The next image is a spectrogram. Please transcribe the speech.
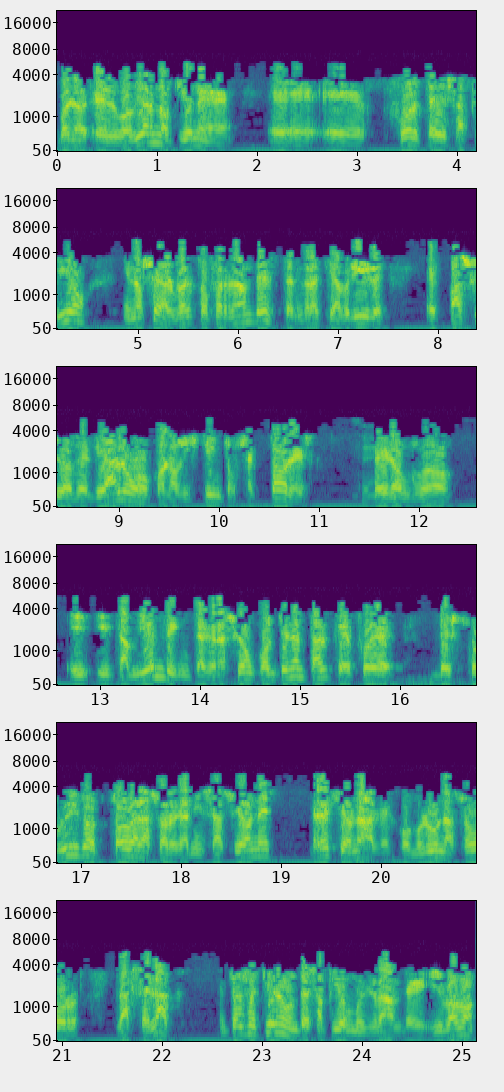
Bueno, el gobierno tiene eh, eh, fuerte desafío y no sé, Alberto Fernández tendrá que abrir espacio de diálogo con los distintos sectores, pero y, y también de integración continental que fue destruido todas las organizaciones regionales como Luna Sur, la CELAC. Entonces tiene un desafío muy grande y vamos,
